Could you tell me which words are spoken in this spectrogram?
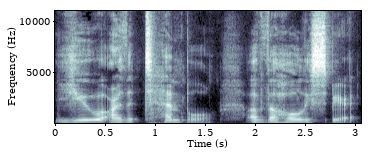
You are the temple of the Holy Spirit.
